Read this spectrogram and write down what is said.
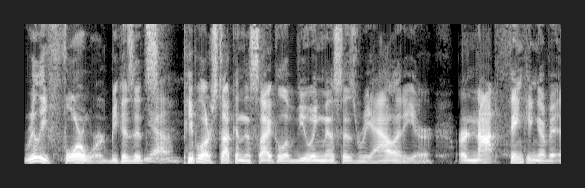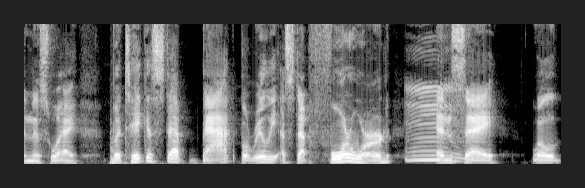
really forward because it's Yeah. people are stuck in the cycle of viewing this as reality or or not thinking of it in this way but take a step back but really a step forward Mm. and say well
